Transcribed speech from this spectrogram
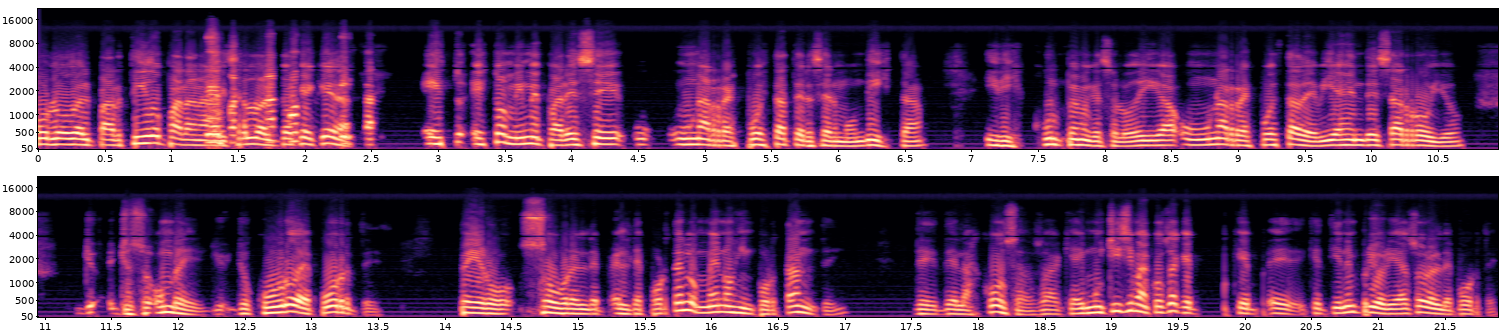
por lo del partido para analizarlo del toque de queda. esto, esto a mí me parece una respuesta tercermundista, y discúlpeme que se lo diga, una respuesta de vías en desarrollo. Yo, yo soy, hombre, yo, cubro deportes, pero sobre el, el, deporte es lo menos importante de, las cosas. O sea, que hay muchísimas cosas que, eh, que tienen prioridad sobre el deporte.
